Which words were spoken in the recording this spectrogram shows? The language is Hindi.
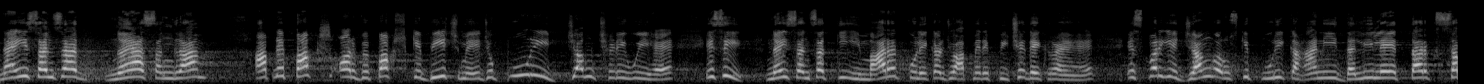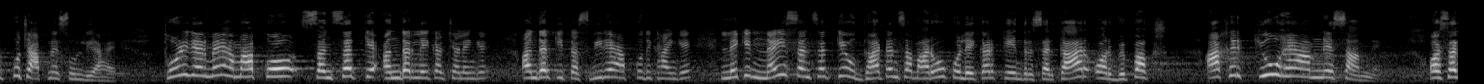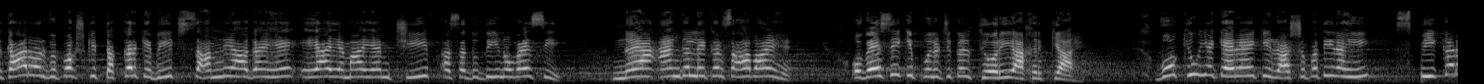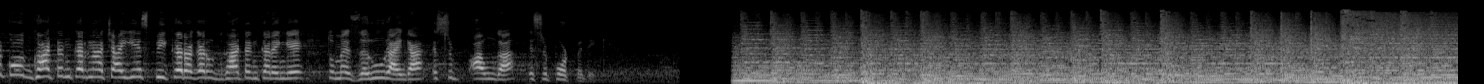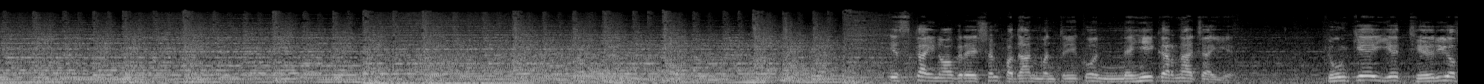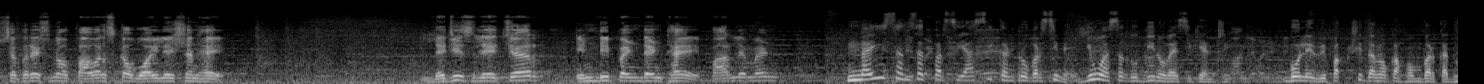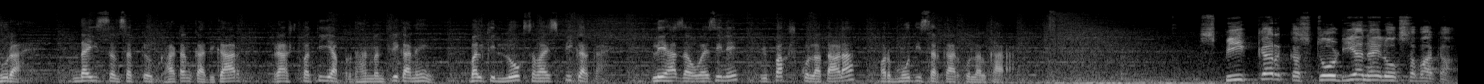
नई संसद, नया संग्राम। आपने पक्ष और विपक्ष के बीच में जो पूरी जंग छिड़ी हुई है, इसी नई संसद की इमारत को लेकर जो आप मेरे पीछे देख रहे हैं, इस पर ये जंग और उसकी पूरी कहानी, दलीलें, तर्क, सब कुछ आपने सुन लिया है। थोड़ी देर में हम आपको संसद के अंदर लेकर चलेंगे। अंदर की तस्वीरें आपको दिखाएँगे। लेकिन नई संसद के उद्घाटन समारोह को लेकर केंद्र सरकार और विपक्ष आखिर क्यों है आमने सामने? और सरकार और विपक्ष की टक्कर के बीच सामने आ गए हैं एआईएमआईएम चीफ असदुद्दीन ओवैसी नया एंगल लेकर साहब आए हैं। ओवैसी की पॉलिटिकल थ्योरी आखिर क्या है? वो क्यों ये कह रहे हैं कि राष्ट्रपति नहीं स्पीकर को उद्घाटन करना चाहिए। स्पीकर अगर उद्घाटन करेंगे तो मैं ज़रूर आएगा। इस, आऊँगा। इस रिपोर्ट में देखिए। इसका इनॉग्रेशन प्रधानमंत्री को नहीं करना चाहिए, क्योंकि ये theory of separation of powers का वॉयलेशन है। लेजिस्लेचर इंडिपेंडेंट है पार्लियामेंट नई संसद पर सियासी कंट्रोवर्सी में यूँ असदुद्दीन ओवैसी की एंट्री बोले विपक्षी दलों का होमवर्क अधूरा है। नई संसद के उद्घाटन का अधिकार राष्ट्रपति या प्रधानमंत्री का नहीं, बल्कि लोकसभा स्पीकर का है। लिहाजा ओवैसी ने विपक्ष को लताड़ा और मोदी सरकार को ललकारा। स्पीकर कस्टोडियन है लोकसभा का,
